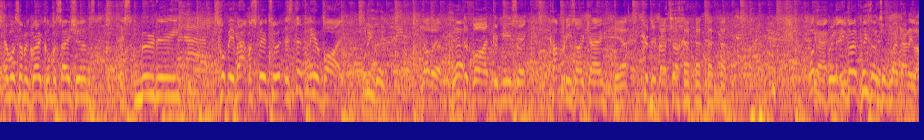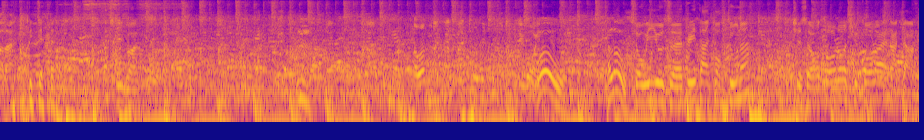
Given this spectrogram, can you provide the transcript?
Everyone's having great conversations. It's moody. It's got a bit of atmosphere to it. There's definitely a vibe. What do you think? Love it. Yeah. Good vibe, good music. Company's okay. Yeah. Could do better. Yeah, do we bring in? don't, please don't talk about Danny like that. well, Whoa! Hello. So we use uh, three types of tuna, which is uh, otoro, chutoro, and akami.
